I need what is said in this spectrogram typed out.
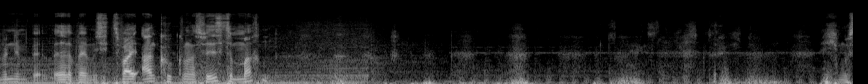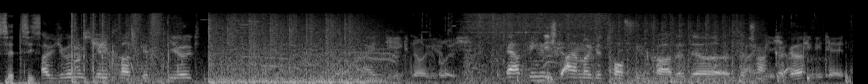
wenn, äh, wenn sich zwei angucken, was willst du machen? Ich muss jetzt die... Hab ich über den Kill gerade gespielt. Ein Gegner übrig. Er hat mich nicht einmal getroffen gerade, der Tachanka, gell? Aktivitäten.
